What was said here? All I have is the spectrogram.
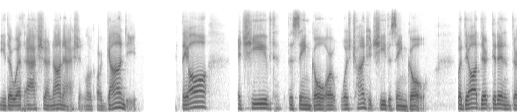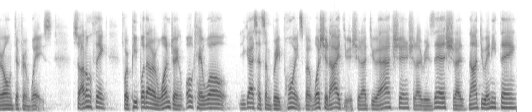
either with action or non-action. Look or gandhi. They all achieved the same goal or was trying to achieve the same goal but they all did it in their own different ways so i don't think for people that are wondering okay well you guys had some great points but what should i do should i do action should i resist should i not do anything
